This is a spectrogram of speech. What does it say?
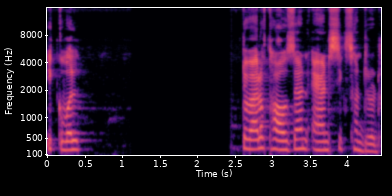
equal twelve thousand and six hundred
